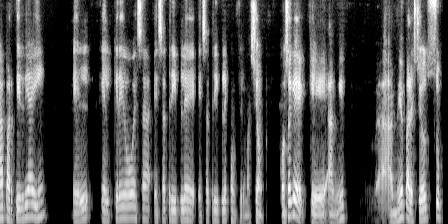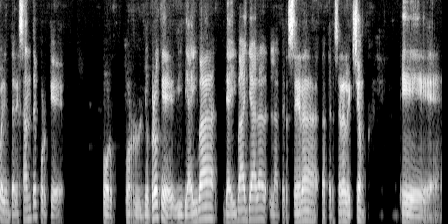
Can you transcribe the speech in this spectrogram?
a partir de ahí, él, él creó esa, esa, triple, esa triple confirmación, cosa que, que a, mí, a mí me pareció súper interesante porque por, por, yo creo que, y de ahí va, de ahí va ya la, la tercera, la tercera lección. Eh,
